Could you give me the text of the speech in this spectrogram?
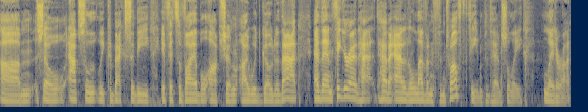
Um, so, absolutely, Quebec City, if it's a viable option, I would go to that and then figure out how, how to add an 11th and 12th team potentially later on.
